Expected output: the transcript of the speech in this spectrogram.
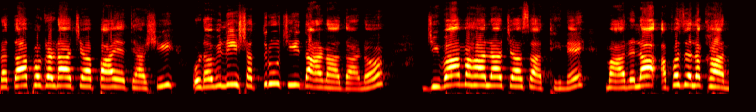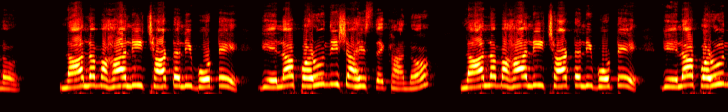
प्रतापगडाच्या पायथ्याशी उडविली शत्रूची दाणादाण. जिवा महालाच्या साथीने मारला अफजल खान लाल महाली छाटली बोटे गेला पळून शाहिस्ते खान. लाल महाली छाटली बोटे गेला पळून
